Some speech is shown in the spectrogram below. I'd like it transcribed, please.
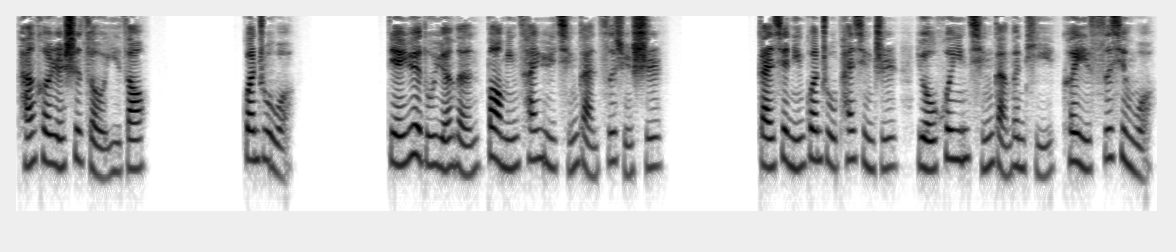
谈何人世走一遭？关注我，点阅读原文报名参与情感咨询师。感谢您关注潘幸之，有婚姻情感问题可以私信我。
